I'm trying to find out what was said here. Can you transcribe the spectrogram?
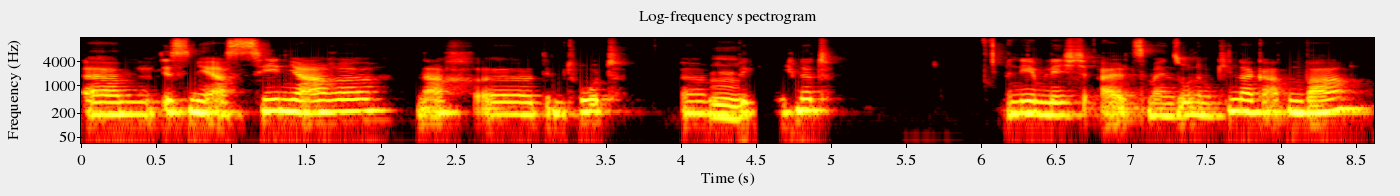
ähm, ist mir erst zehn Jahre nach äh, dem Tod ähm, mhm. begegnet, nämlich als mein Sohn im Kindergarten war.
